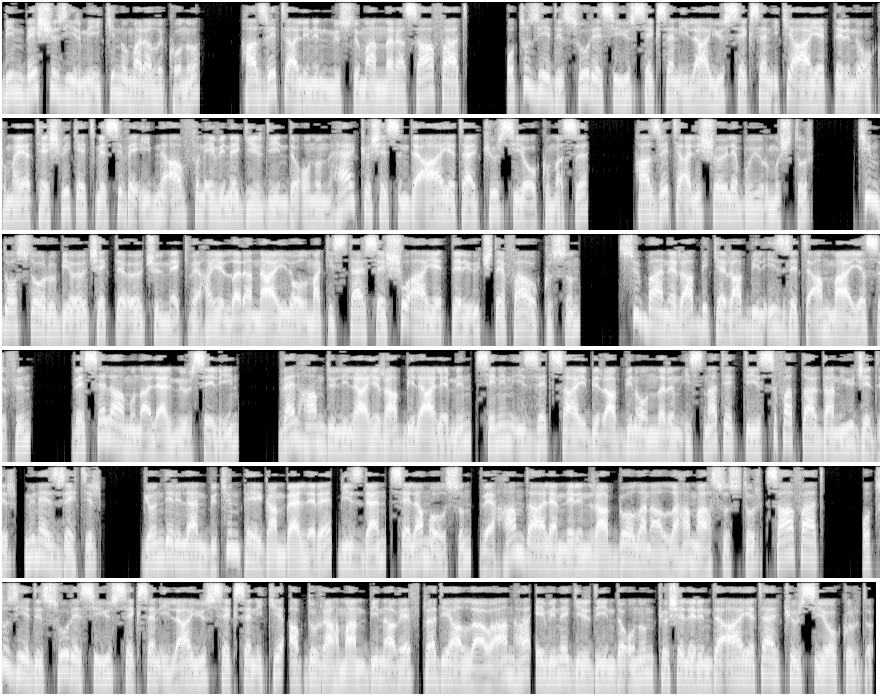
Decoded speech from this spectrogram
1522 numaralı konu, Hazreti Ali'nin Müslümanlara Safat, 37 suresi 180 ila 182 ayetlerini okumaya teşvik etmesi ve İbni Avf'ın evine girdiğinde onun her köşesinde ayetel kürsiyi okuması, Hazreti Ali şöyle buyurmuştur, kim dosdoğru bir ölçekle ölçülmek ve hayırlara nail olmak isterse şu ayetleri üç defa okusun, Sübbane Rabbike Rabbil İzzeti Amma Yasıfün, ve Selamun Alel Mürselin, Velhamdülillahi Rabbil Alemin, senin izzet sahibi Rabbin onların isnat ettiği sıfatlardan yücedir, münezzehtir, gönderilen bütün peygamberlere, bizden, selam olsun, ve hamd alemlerin Rabbi olan Allah'a mahsustur, Safat, 37 suresi 180 ila 182, Abdurrahman bin Avef, radiyallahu anha, evine girdiğinde onun köşelerinde ayetel kürsiyi okurdu.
